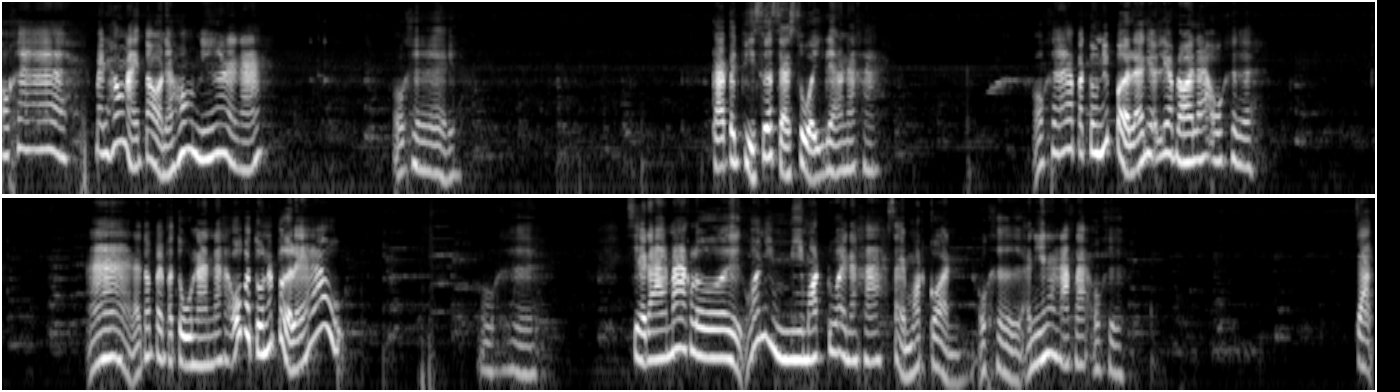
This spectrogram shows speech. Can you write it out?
โอเค เป็นห้องไหนต่อเนี่ยห้องนี้เลยนะ โอเค กลายเป็นผีเสื้อแสนสวยอีกแล้วนะคะ โอเค ประตูนี้เปิดแล้วเรียบร้อยแล้วโอเค อ่า แล้วต้องไปประตูนั้นนะคะ โอ้ ประตูนั้นเปิดแล้ว โอเค เสียดายมากเลยว่านี่มีมอดด้วยนะคะ ใส่มอดก่อน โอเค อันนี้น่ารักละโอเค จาก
